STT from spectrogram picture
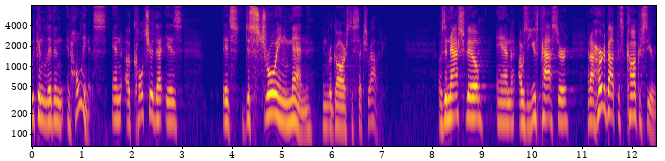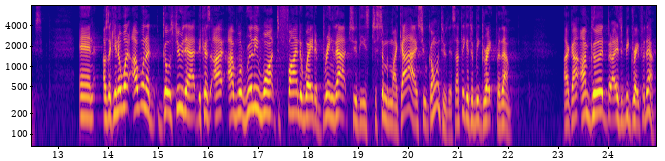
we can live in, in holiness in a culture that is it's destroying men in regards to sexuality. I was in Nashville and I was a youth pastor, and I heard about this Conquer series. And I was like, you know what? I want to go through that because I, I really want to find a way to bring that to these to some of my guys who are going through this. I think it would be great for them. I got, I'm good, but it would be great for them.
